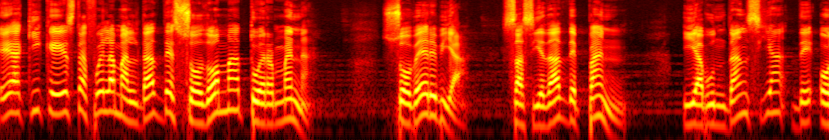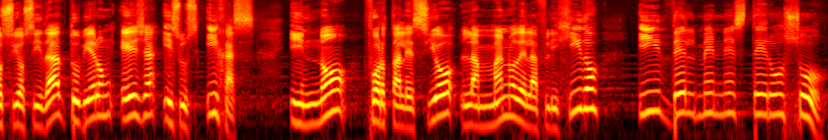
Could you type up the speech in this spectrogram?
He aquí que esta fue la maldad de Sodoma, tu hermana, soberbia saciedad de pan y abundancia de ociosidad tuvieron ella y sus hijas, y no fortaleció la mano del afligido y del menesteroso.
